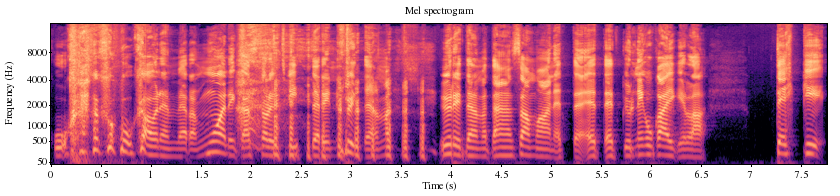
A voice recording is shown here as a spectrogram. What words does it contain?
kuuka- kuukauden verran muodikas. Se oli Twitterin yritelmä, yritelmä tähän samaan, että et, et kyllä niin kuin kaikilla tekki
